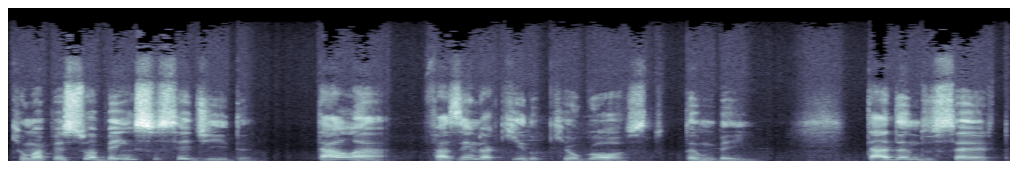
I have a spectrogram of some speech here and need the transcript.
que uma pessoa bem-sucedida tá lá fazendo aquilo que eu gosto também, tá dando certo,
